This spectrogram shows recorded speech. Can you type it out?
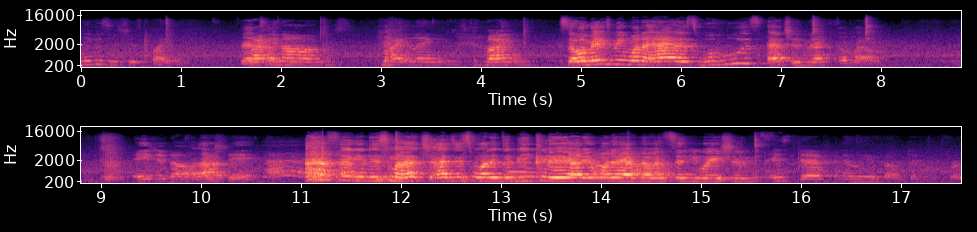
Niggas is just biting. that biting arms, biting legs, biting. So it makes me want to ask, well, who is at your neck about? Asian Doll and shit. I ah, figured this much. I just wanted to be clear. I didn't want to have no insinuations. It's definitely about them for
